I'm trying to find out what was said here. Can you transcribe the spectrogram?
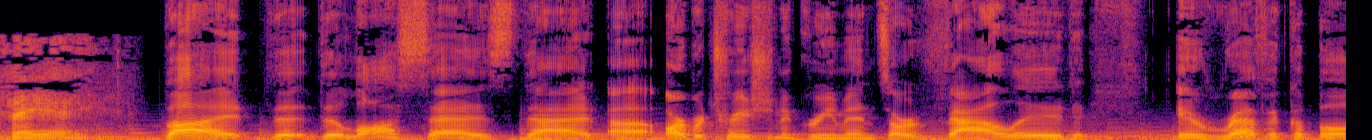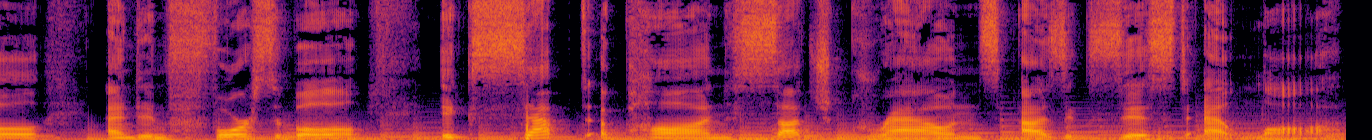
FAA. But the, the law says that uh, arbitration agreements are valid, irrevocable, and enforceable except upon such grounds as exist at law.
